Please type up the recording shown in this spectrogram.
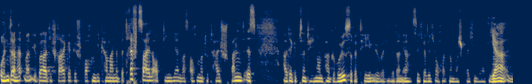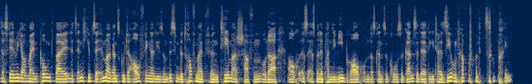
Und dann hat man über die Frage gesprochen, wie kann man eine Betreffzeile optimieren, was auch immer total spannend ist. Aber da gibt es natürlich noch ein paar größere Themen, über die wir dann ja sicherlich auch heute nochmal sprechen werden. Ja, das wäre nämlich auch mein Punkt, weil letztendlich gibt es ja immer ganz gute Aufhänger, die so ein bisschen Betroffenheit für ein Thema schaffen oder auch es erstmal eine Pandemie braucht, um das ganze große Ganze der Digitalisierung nach vorne zu bringen.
